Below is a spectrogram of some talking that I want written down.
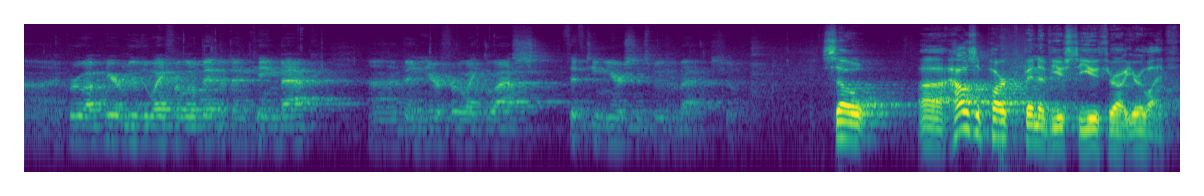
Uh, I grew up here, moved away for a little bit, but then came back. Uh, I've been here for like the last 15 years since moving back. So, So, uh, how's the park been of use to you throughout your life?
